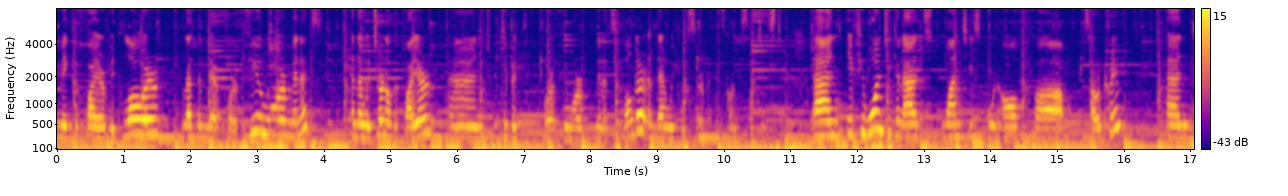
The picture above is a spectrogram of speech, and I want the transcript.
Make the fire a bit lower. Let them there for a few more minutes, and then we turn off the fire and we keep it for a few more minutes longer, and then we can serve it. It's gonna be so tasty. And if you want, you can add one teaspoon of uh, sour cream, and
